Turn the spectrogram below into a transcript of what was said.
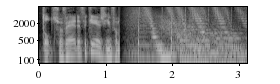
Tot zover de verkeersinformatie.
